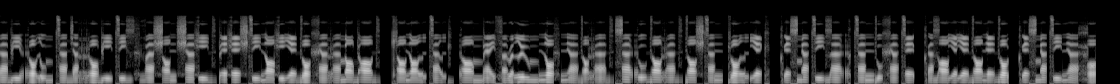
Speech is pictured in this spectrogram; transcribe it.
دبیر علوم تجربی تیز مشان شهید بهشتی ناحیه دو خرمانان کانال تلگرام میفرلوم نه ندارد سر او دارد داشتن گل یک قسمتی در تندوخت قضایه دانه دو قسمتی نخود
